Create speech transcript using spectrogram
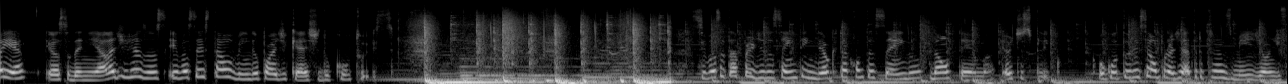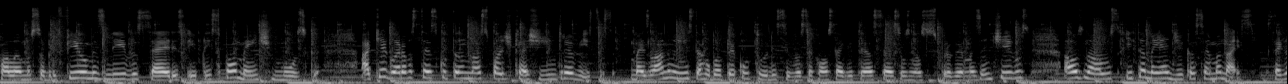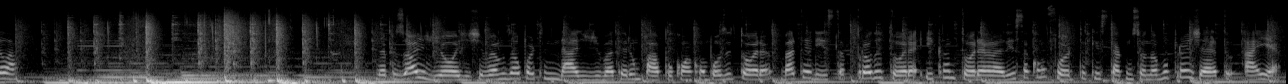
Oiê, eu sou Daniela de Jesus e você está ouvindo o podcast do Cultures. Se você está perdido sem entender o que está acontecendo, não tema, eu te explico. O Cultures é um projeto transmídia onde falamos sobre filmes, livros, séries e principalmente música. Aqui agora você está escutando nosso podcast de entrevistas, mas lá no Insta, Pcultures, se você consegue ter acesso aos nossos programas antigos, aos novos e também a dicas semanais. Segue lá! No episódio de hoje, tivemos a oportunidade de bater um papo com a compositora, baterista, produtora e cantora Larissa Conforto, que está com seu novo projeto, A Yeah.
